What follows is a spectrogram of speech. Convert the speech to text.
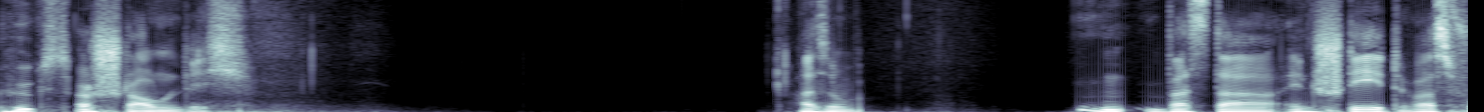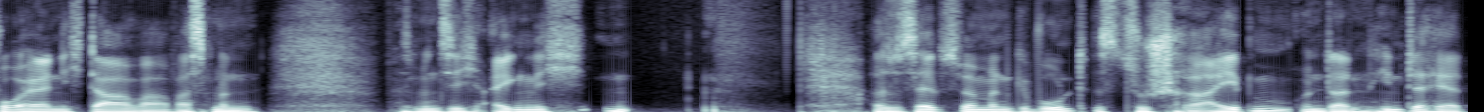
höchst erstaunlich. Also was da entsteht, was vorher nicht da war, was man, was man sich eigentlich, also selbst wenn man gewohnt ist zu schreiben und dann hinterher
